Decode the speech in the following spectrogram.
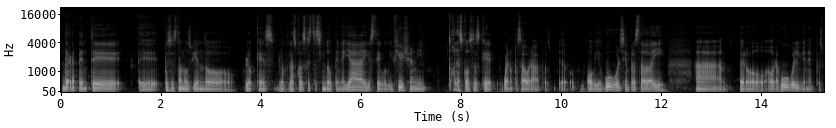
de repente, eh, pues estamos viendo lo que es, las cosas que está haciendo OpenAI, Stable Diffusion y todas las cosas que, bueno, pues ahora, pues obvio Google siempre ha estado ahí, ah, pero ahora Google y viene, pues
